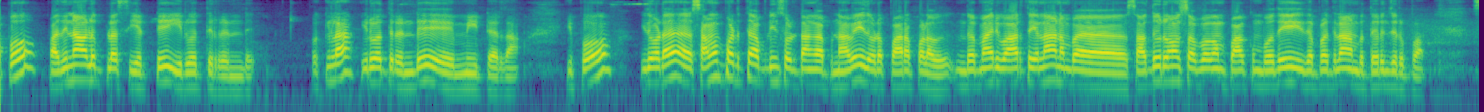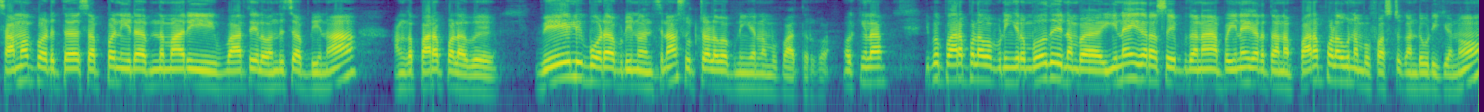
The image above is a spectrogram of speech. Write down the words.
அப்போது பதினாலு ப்ளஸ் எட்டு இருபத்தி ரெண்டு. ஓகேங்களா? இருபத்தி ரெண்டு மீட்டர் தான். இப்போது இதோட சமப்படுத்த அப்படின்னு சொல்லிட்டாங்க அப்படின்னாவே இதோட பரப்பளவு. இந்த மாதிரி வார்த்தையெல்லாம் நம்ம சதுரம் செவ்வகம் பார்க்கும்போதே இதை பற்றிலாம் நம்ம தெரிஞ்சிருப்போம். சமப்படுத்த செப்பனிட இந்த மாதிரி வார்த்தைகள் வந்துச்சு அப்படின்னா அங்கே பரப்பளவு. வேலி போட அப்படின்னு வந்துச்சுன்னா சுற்றளவு அப்படிங்கிற நம்ம பார்த்துருக்கோம். ஓகேங்களா? இப்போ பரப்பளவு அப்படிங்கிறபோது நம்ம இணைகர ஷேப் தானே அப்போ இணைகரத்தான பரப்பளவு நம்ம ஃபஸ்ட்டு கண்டுபிடிக்கணும்.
